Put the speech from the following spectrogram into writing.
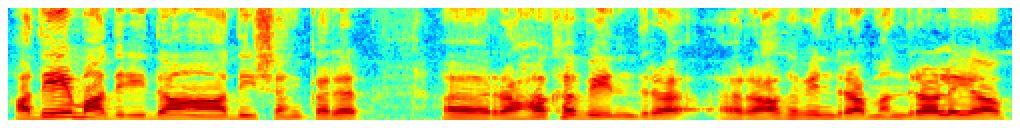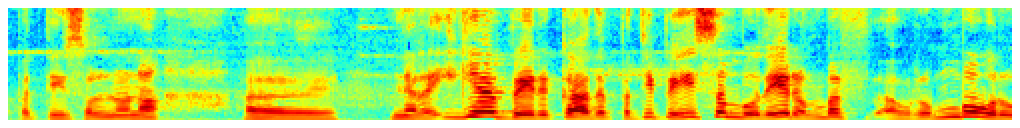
அதே மாதிரி தான் ஆதிசங்கரர் அஹ் ராகவேந்திரா ராகவேந்திரா மந்திராலயா பற்றி சொல்லணுன்னா நிறைய பேருக்கு அதை பற்றி பேசும்போதே ரொம்ப ரொம்ப ஒரு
